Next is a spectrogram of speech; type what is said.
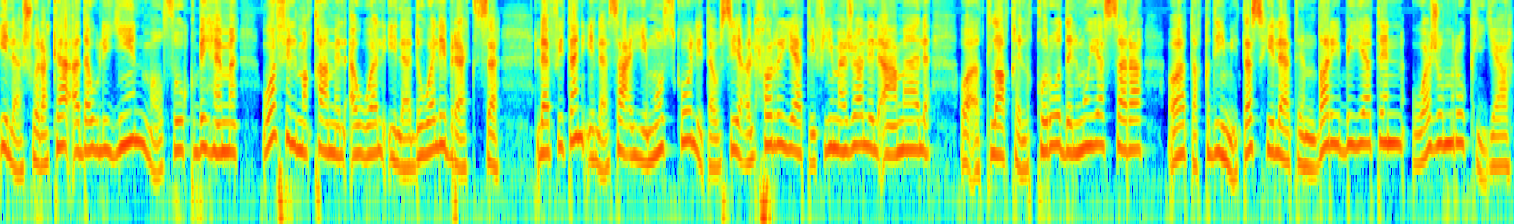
إلى شركاء دوليين موثوق بهم وفي المقام الأول إلى دول بريكس، لافتا إلى سعي موسكو لتوسيع الحريات في مجال الأعمال وإطلاق القروض الميسرة وتقديم تسهيلات ضريبية وجمركية.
